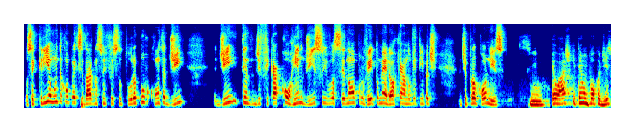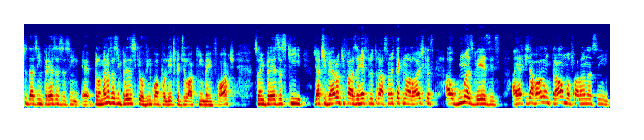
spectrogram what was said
você cria muita complexidade na sua infraestrutura por conta de, de, de ficar correndo disso e você não aproveita o melhor que a nuvem tem para te, te propor nisso. Sim. Eu acho que tem um pouco disso das empresas, assim, é, pelo menos as empresas que eu vim com a política de lock-in bem forte, são empresas que já tiveram que fazer reestruturações tecnológicas algumas vezes. Aí acho que já rola um trauma falando assim,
